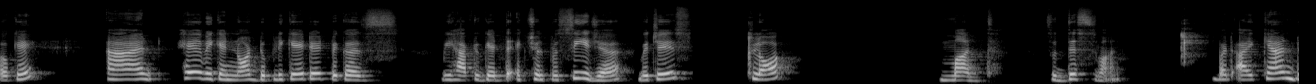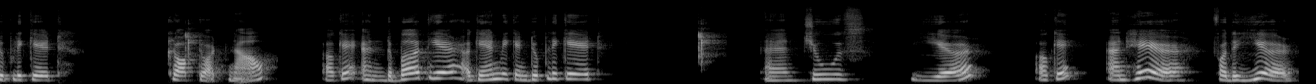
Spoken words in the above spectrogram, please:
Okay. And here we cannot duplicate it because we have to get the actual procedure, which is clock month. So this one. But I can duplicate clock dot now. Okay, and the birth year, again, we can duplicate and choose year. Okay, and here for the year,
